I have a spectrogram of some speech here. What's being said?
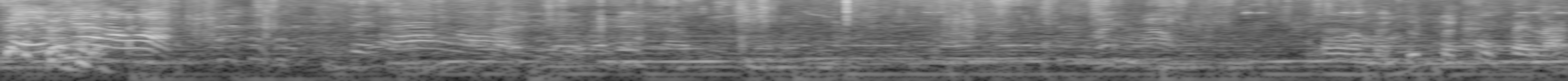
เสไม่ใช่เราอะเสแซงเรา ออเหมือนเหมือนปลูกเป็นแล้ว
